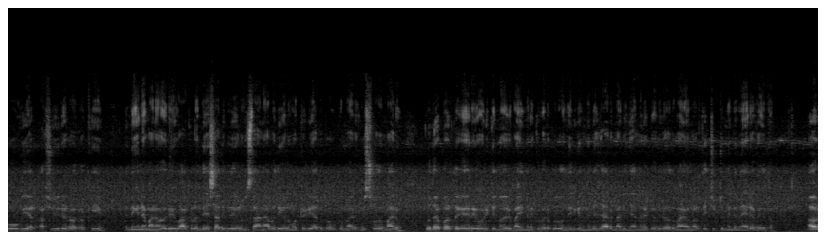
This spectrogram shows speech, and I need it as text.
കോവിയർ അശൂര്യർ ഒക്കെയും എന്നിങ്ങനെ മനോഹര യുവാക്കളും ദേശാധിപതികളും സ്ഥാനാപതികളും ഒട്ടൊഴിയാത്ത പ്രഭുക്കന്മാരും വിശ്രുതന്മാരും കുതിരപ്പുറത്ത് കയറി ഓടിക്കുന്നവരുമായി നിനക്ക് വെറുപ്പ് തോന്നിയിരിക്കുന്ന. നിന്റെ ചാരന്മാരിൽ ഞാൻ നിനക്ക് വിരോധമായി ഉണർത്തി ചുറ്റും നിന്റെ നേരെ വരുത്തും. അവർ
